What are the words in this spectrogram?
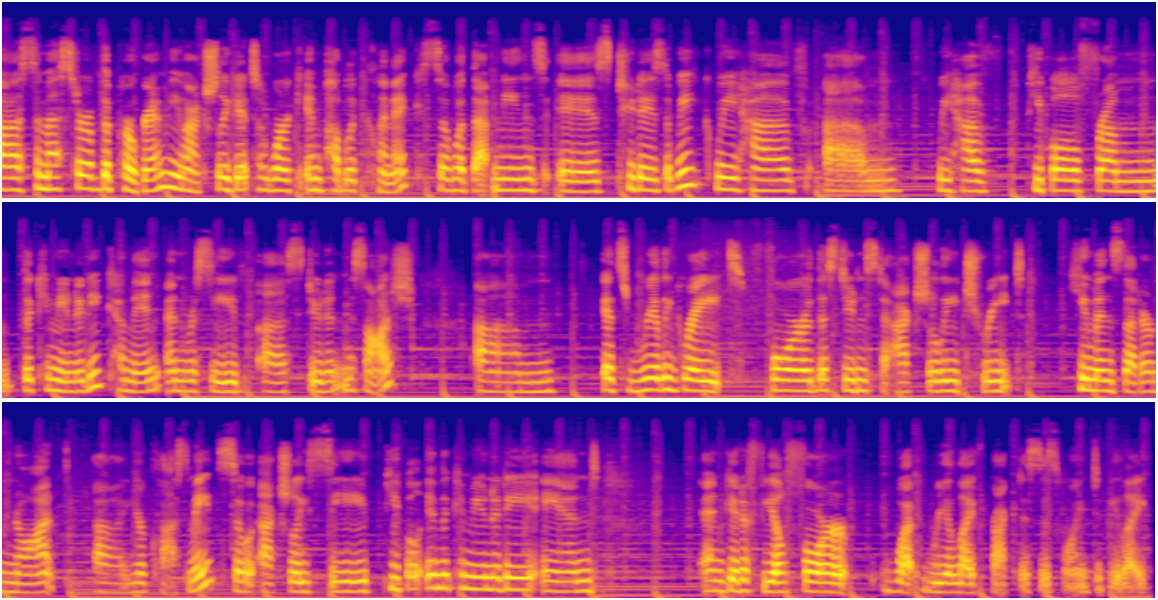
uh, semester of the program, you actually get to work in public clinic. So what that means is two days a week, we have, um, we have people from the community come in and receive a student massage. Um, it's really great for the students to actually treat humans that are not uh, your classmates. So actually see people in the community and, and get a feel for what real life practice is going to be like.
